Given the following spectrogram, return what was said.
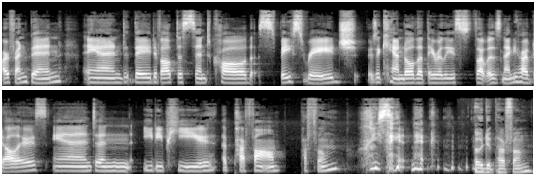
our friend Ben, and they developed a scent called Space Rage. There's a candle that they released that was $95 and an EDP, a parfum. Parfum? How do you say it, Nick? Eau de Parfum.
